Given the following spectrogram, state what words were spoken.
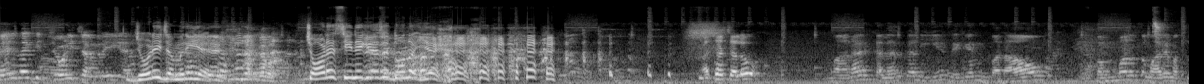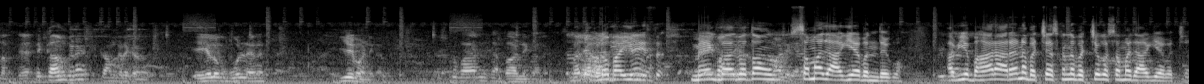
की जोड़ी जम रही है। जोड़ी जम रही है। चौड़े सीने की वजह से दोनों ये। अच्छा चलो। माना कलर का नहीं है लेकिन बनाओ मुकम्मल तुम्हारे मतलब का। एक काम करें काम करें करो। ये लोग बोल रहे हैं ना ये बाहर निकालो इसको बाहर निकाल। बाहर निकाले। चलो भाई मैं एक बात बताऊँ समझ आ गया बंदे को। अब ये बाहर आ रहा है ना बच्चा इसके अंदर बच्चे को समझ आ गया बच्चा।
